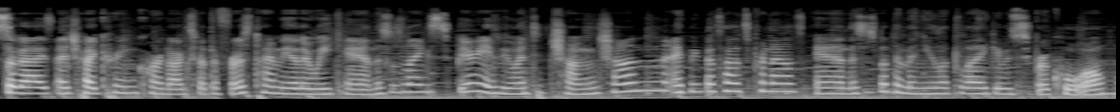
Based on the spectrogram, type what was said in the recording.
So guys, I tried Korean corn dogs for the first time the other week and this was my experience. We went to Chungchun, I think that's how it's pronounced, and this is what the menu looked like. It was super cool.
